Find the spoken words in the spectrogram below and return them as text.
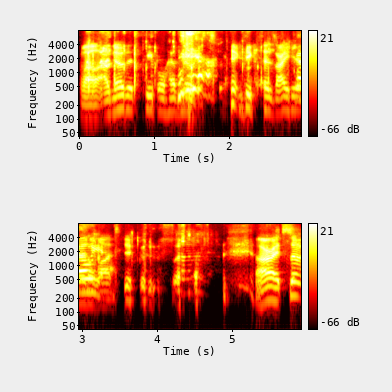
well i know that people have yeah. because i hear oh, it a yeah. lot too so. All right. So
